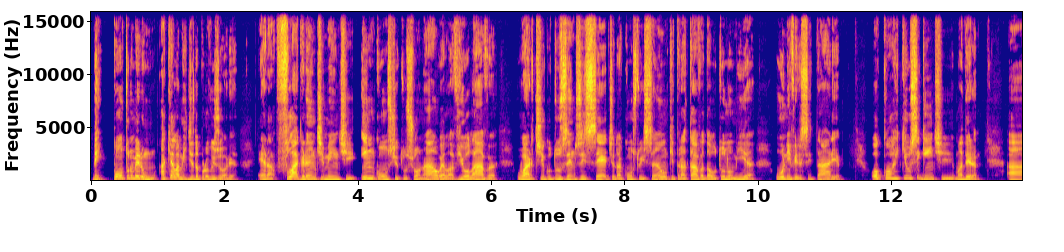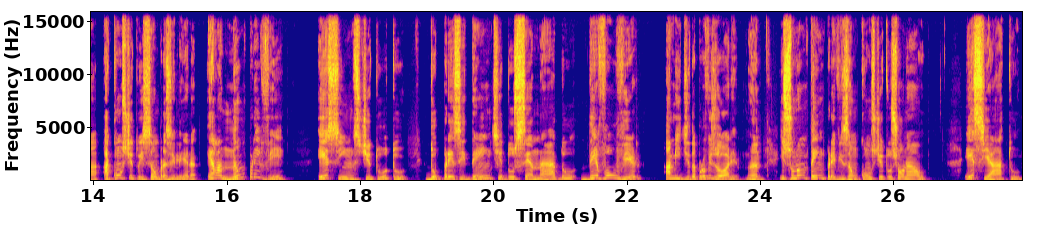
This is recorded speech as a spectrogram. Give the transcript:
Bem, ponto número um: aquela medida provisória era flagrantemente inconstitucional, ela violava o artigo 207 da Constituição, que tratava da autonomia universitária. Ocorre que o seguinte, Madeira, a, a Constituição brasileira ela não prevê esse instituto do presidente do Senado devolver a medida provisória. Né? Isso não tem previsão constitucional. Esse ato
